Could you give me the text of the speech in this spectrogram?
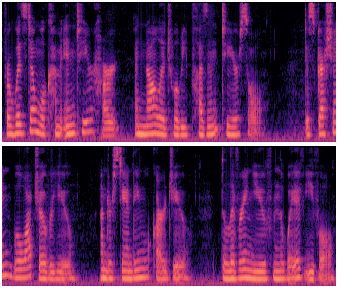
For wisdom will come into your heart, and knowledge will be pleasant to your soul. Discretion will watch over you, understanding will guard you, delivering you from the way of evil,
